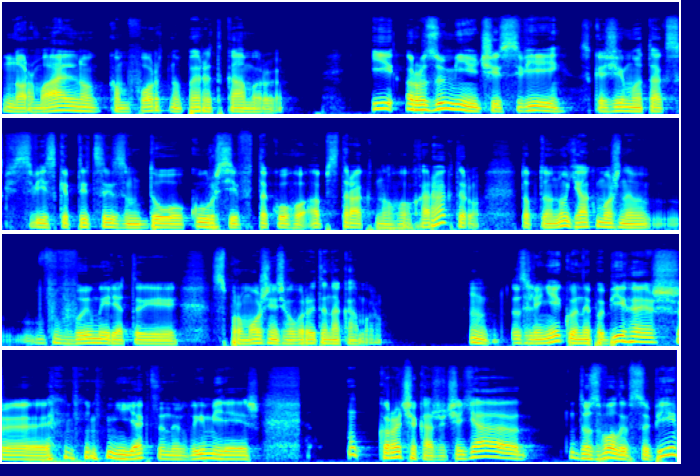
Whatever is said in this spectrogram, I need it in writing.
нормально, комфортно перед камерою. І розуміючи свій, скажімо так, свій скептицизм до курсів такого абстрактного характеру, тобто, ну як можна виміряти спроможність говорити на камеру? З лінійкою не побігаєш, е, ніяк це не виміряєш. Ну, коротше кажучи, я дозволив собі,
